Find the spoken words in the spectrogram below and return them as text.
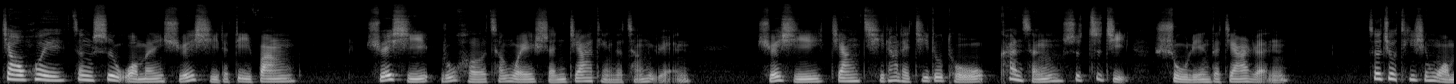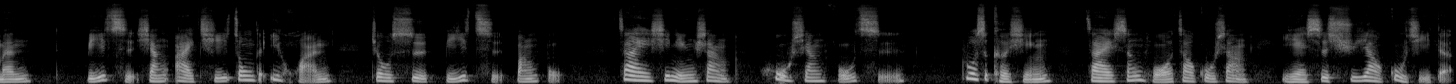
教会正是我们学习的地方。学习如何成为神家庭的成员，学习将其他的基督徒看成是自己属灵的家人，这就提醒我们彼此相爱。其中的一环就是彼此帮补，在心灵上互相扶持。若是可行，在生活照顾上也是需要顾及的。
